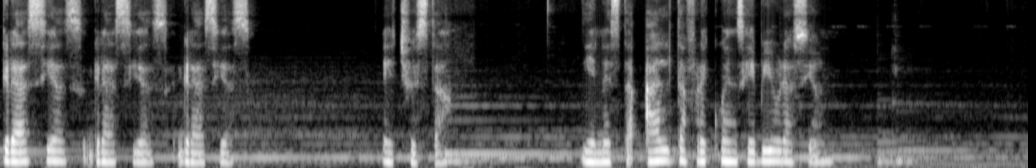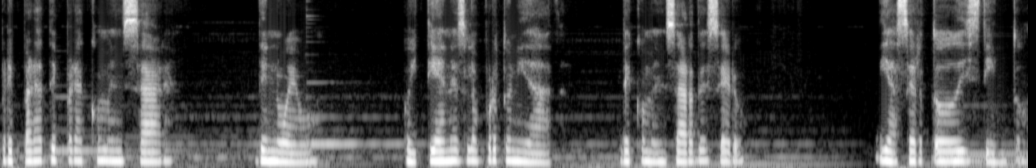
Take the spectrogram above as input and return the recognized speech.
Gracias, gracias, gracias. Hecho está. Y en esta alta frecuencia y vibración, prepárate para comenzar de nuevo. Hoy tienes la oportunidad de comenzar de cero y hacer todo distinto.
